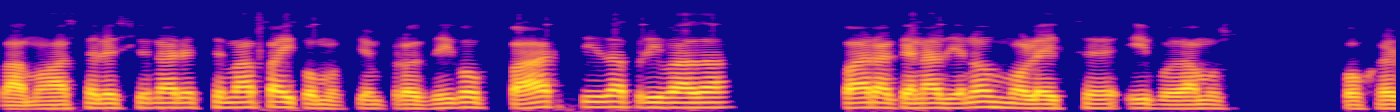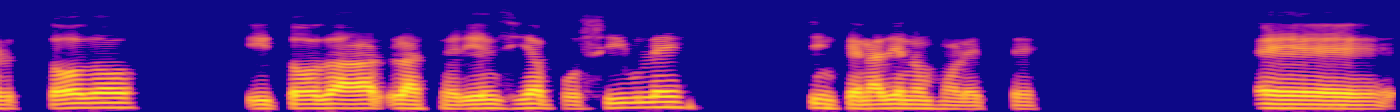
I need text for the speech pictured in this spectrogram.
Vamos a seleccionar este mapa y como siempre os digo, partida privada para que nadie nos moleste y podamos coger todo y toda la experiencia posible sin que nadie nos moleste. Eh,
